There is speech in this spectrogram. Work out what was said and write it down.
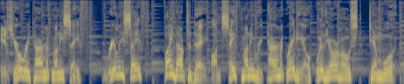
Is your retirement money safe? Really safe? Find out today on Safe Money Retirement Radio with your host, Tim Wood.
